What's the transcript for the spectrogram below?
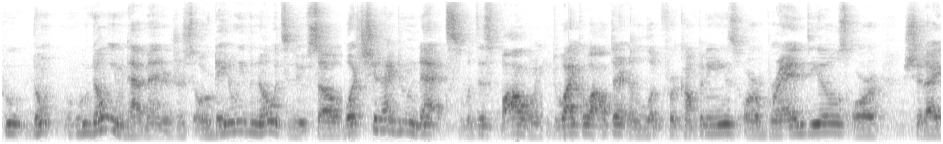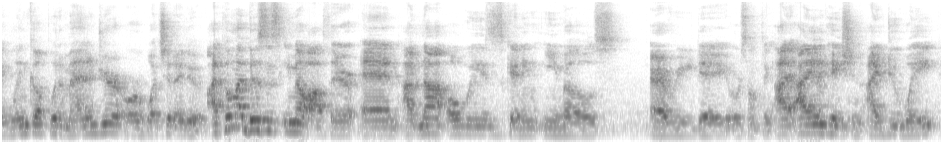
who don't who don't even have managers or they don't even know what to do. So what should I do next with this following? Do I go out there and look for companies or brand deals or should I link up with a manager or what should I do? I put my business email out there and I'm not always getting emails every day or something. I, I am patient. I do wait.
